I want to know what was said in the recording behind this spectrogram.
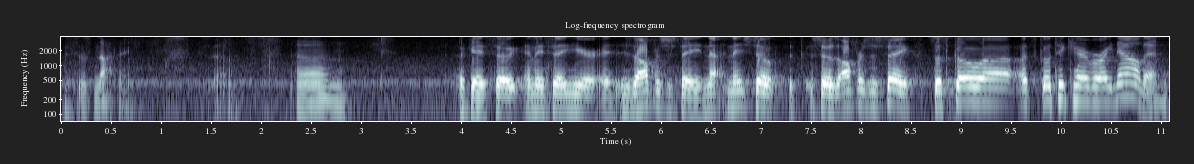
This is nothing. So, um, okay. So and they say here, his officers say, so so his officers say, so let's go, uh, let's go take care of it right now. Then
